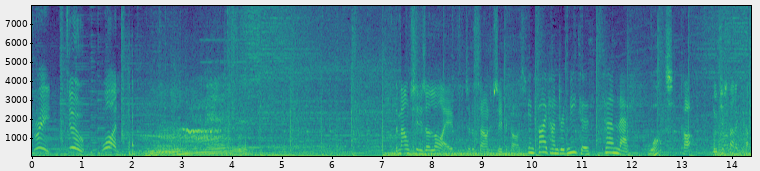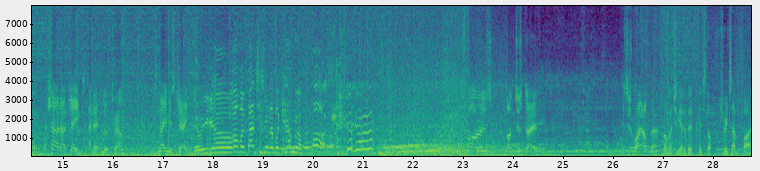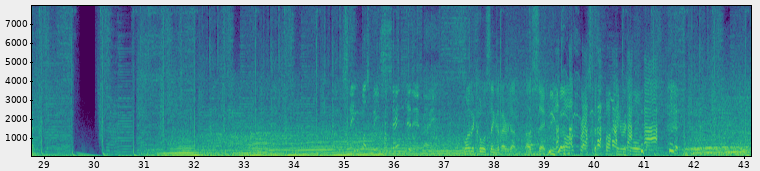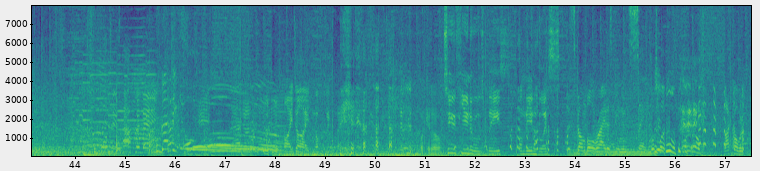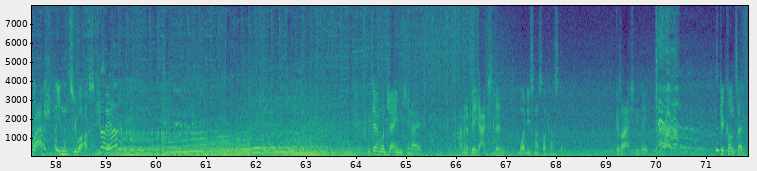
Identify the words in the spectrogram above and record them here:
Three, two, one. The mountain is alive to the sound of supercars. In 500 meters, turn left. What? Cut. We've just found a camel. I shouted out James and it looked around. His name is James. Here we go. Oh, my batteries went out my camera. Fuck. As far as lunges go, this is right up there. I'm actually getting a bit pissed off. Should we just have a fight? One of the coolest things I've ever done. That was sick. You can't press the fucking record. What is happening? Bugatti. I died, not clickbait. Fucking hell. Two funerals, please, on the invoice. This gumball ride has been insane. that car would have crashed into us. Yeah. We don't want James, you know, having a big accident Why do you sound sarcastic? because I actually do. it's good content.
